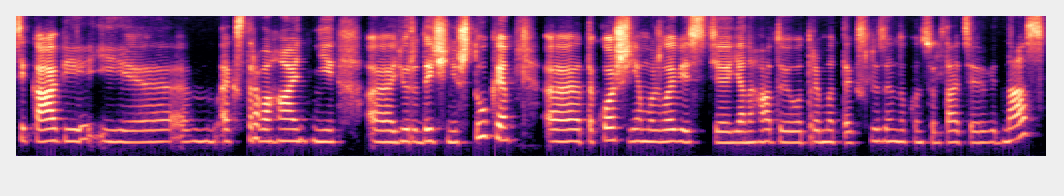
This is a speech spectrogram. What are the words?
Цікаві і ем, екстравагантні е, юридичні штуки. Е, також є можливість, я нагадую, отримати ексклюзивну консультацію від нас,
